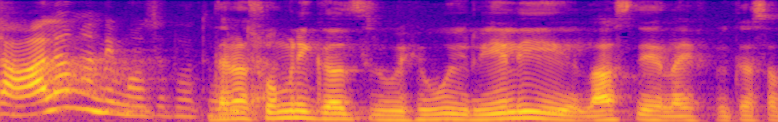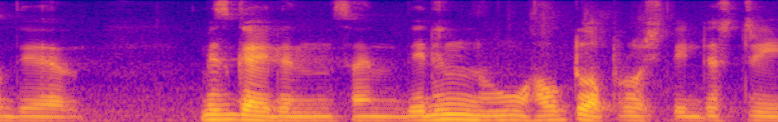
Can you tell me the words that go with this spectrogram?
చాలా మంది మోసపోతున్నారు There are so many girls who, who really lost their life because of their misguidance and they didn't know how to approach the industry.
